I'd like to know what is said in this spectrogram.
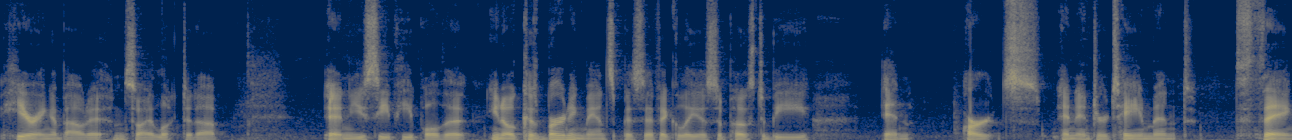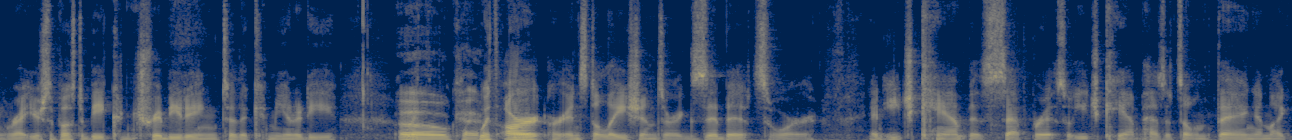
hearing about it, and so I looked it up. And you see people that you know, because Burning Man specifically is supposed to be an arts and entertainment thing, right? You're supposed to be contributing to the community oh, okay. with art or installations or exhibits or and each camp is separate so each camp has its own thing and like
